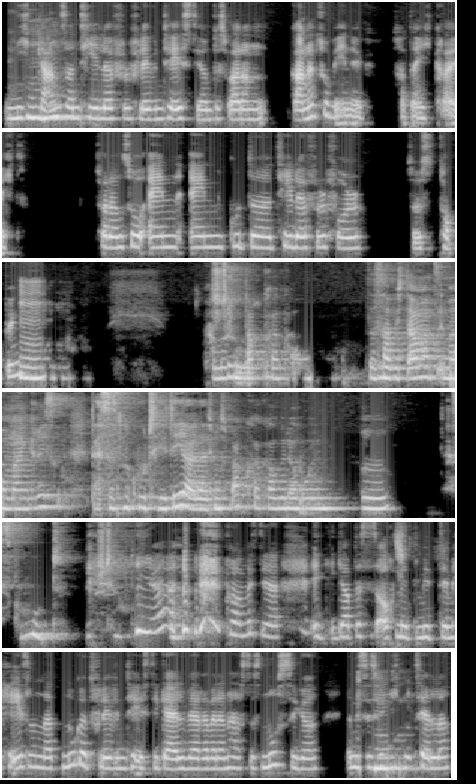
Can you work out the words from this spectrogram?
nicht mhm. ganz einen Teelöffel Flavin Tasty und das war dann gar nicht so wenig. Das hat eigentlich gereicht. Es war dann so ein, ein guter Teelöffel voll, so als Topping. Mhm. Kann man Stimmt, Backkakao. Das habe ich damals immer in meinen Grieß. Das ist eine gute Idee, Alter. Ich muss Backkakao wiederholen. Mhm. Das ist gut. Stimmt. ja, darum ist ja, ich, ich glaube, dass es auch mit, mit dem Hazelnut Nougat Flavin Tasty geil wäre, weil dann hast du es nussiger. Dann ist es mhm. wirklich Nutella.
